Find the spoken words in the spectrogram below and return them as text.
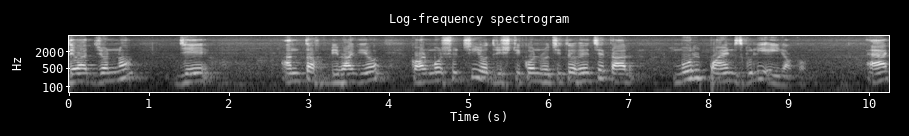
দেওয়ার জন্য যে আন্তঃ বিভাগীয় কর্মসূচি ও দৃষ্টিকোণ রচিত হয়েছে, তার মূল পয়েন্টসগুলি এই রকম এক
